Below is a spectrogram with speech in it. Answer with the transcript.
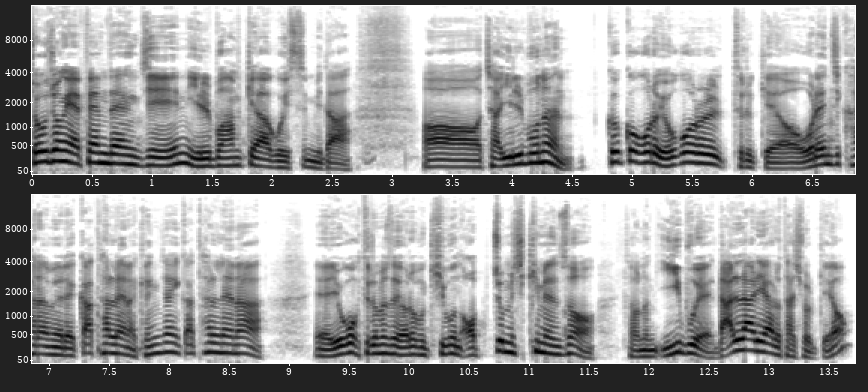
조종의 FM 대행진 일부 함께하고 있습니다. 어, 자, 1부는 끝곡으로 요거를 들을게요. 오렌지 카라멜의 까탈레나, 굉장히 까탈레나, 예, 요곡 들으면서 여러분 기분 업 좀 시키면서 저는 2부에 날라리야로 다시 올게요.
